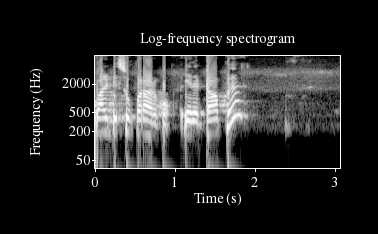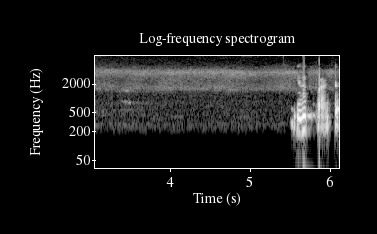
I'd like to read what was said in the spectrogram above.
குவாலிட்டி சூப்பராக இருக்கும். இது டாப்பு இது பேண்ட்டு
